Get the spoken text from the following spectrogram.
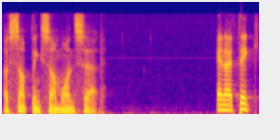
of something someone said. And I think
